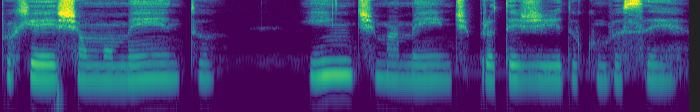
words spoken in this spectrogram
Porque este é um momento intimamente protegido com você.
